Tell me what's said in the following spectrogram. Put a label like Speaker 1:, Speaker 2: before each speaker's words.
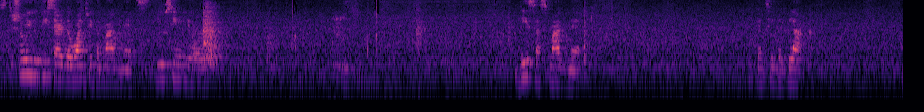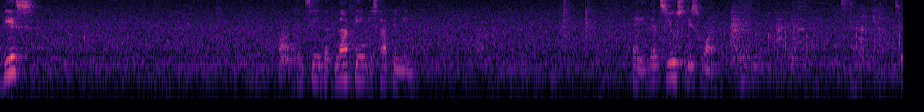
Speaker 1: Just to show you, these are the ones with the magnets. Using your... This has magnet. You can see the black. This, you can see that nothing is happening. Okay, let's use this one.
